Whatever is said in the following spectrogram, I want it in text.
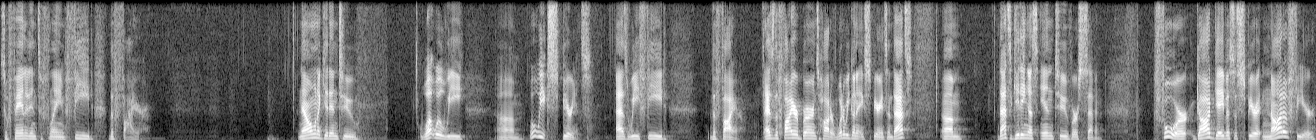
So fan it into flame, feed the fire. Now I want to get into what will we um, what will we experience as we feed the fire as the fire burns hotter what are we going to experience and that's um, that's getting us into verse 7 for god gave us a spirit not of fear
